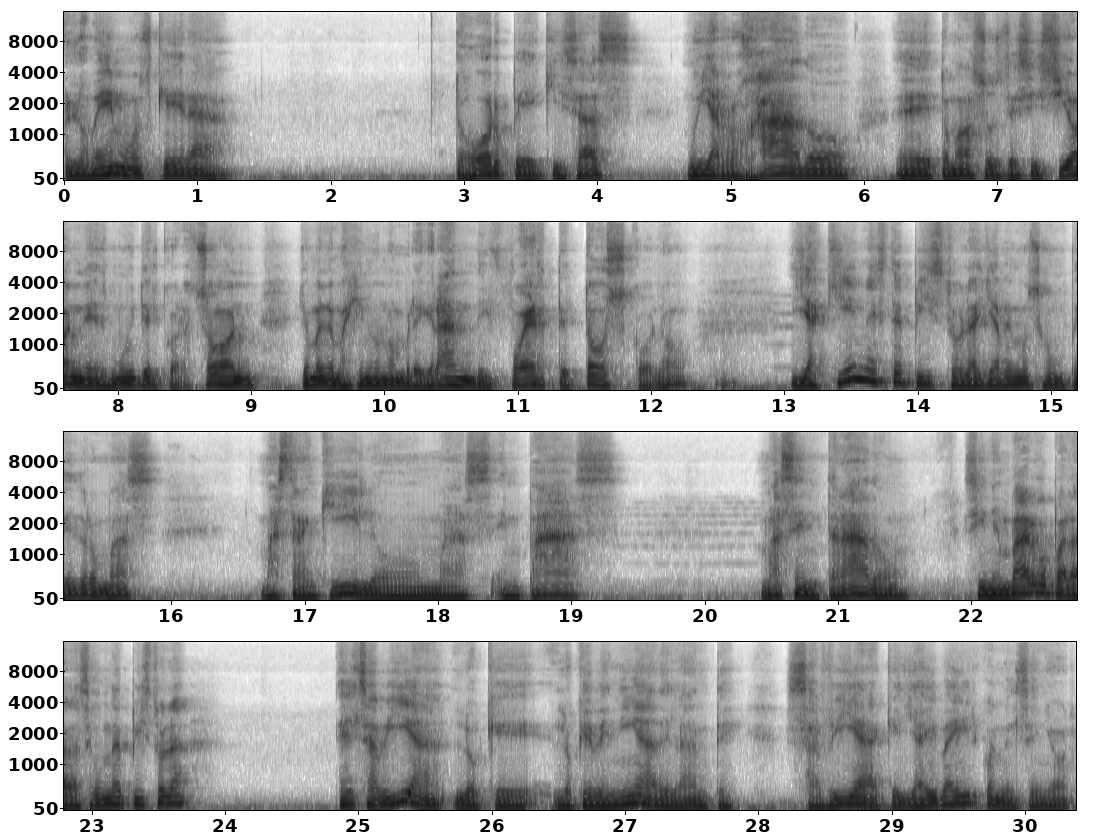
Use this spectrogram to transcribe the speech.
lo vemos que era torpe, quizás muy arrojado, eh, tomaba sus decisiones muy del corazón. Yo me lo imagino un hombre grande y fuerte, tosco, ¿no? Y aquí en esta epístola ya vemos a un Pedro más más tranquilo, más en paz, más centrado. Sin embargo, para la segunda epístola, él sabía lo que, lo que venía adelante, sabía que ya iba a ir con el Señor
